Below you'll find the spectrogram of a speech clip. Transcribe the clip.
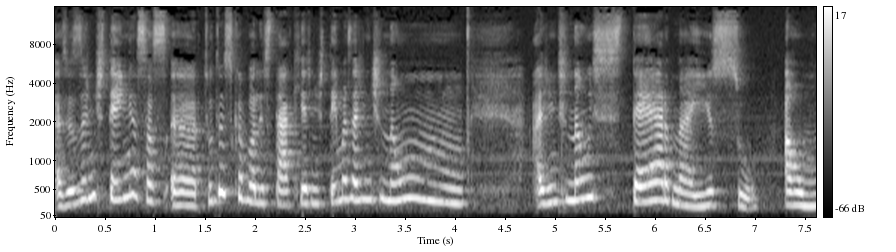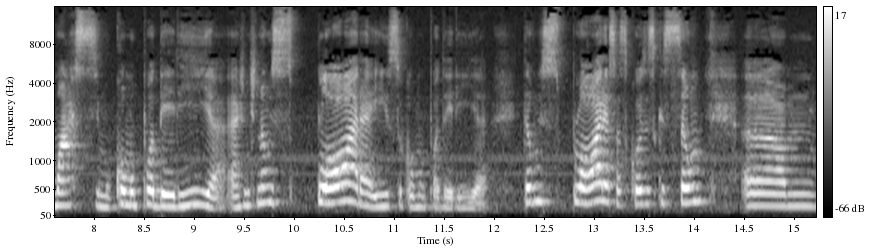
às vezes a gente tem essas, uh, tudo isso que eu vou listar aqui a gente tem, mas a gente não, a gente não externa isso ao máximo como poderia, a gente não explora isso como poderia. Então explore essas coisas que são um,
